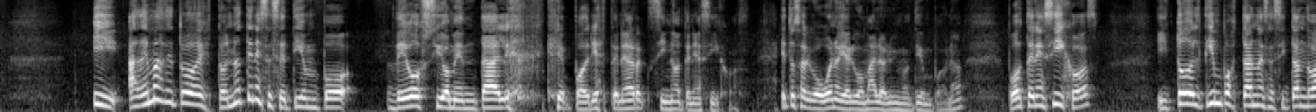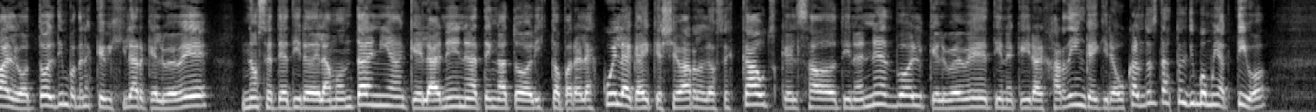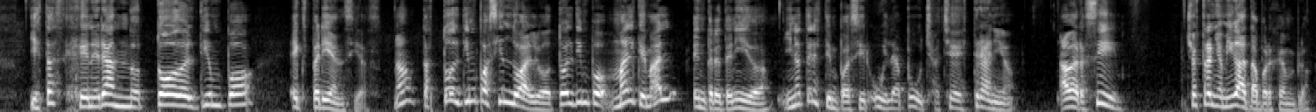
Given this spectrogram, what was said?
Y además de todo esto, no tenés ese tiempo de ocio mental que podrías tener si no tenés hijos. Esto es algo bueno y algo malo al mismo tiempo, ¿no? Vos tenés hijos y todo el tiempo estás necesitando algo, todo el tiempo tenés que vigilar que el bebé no se te tire de la montaña, que la nena tenga todo listo para la escuela, que hay que llevarle a los scouts, que el sábado tiene netball, que el bebé tiene que ir al jardín, que hay que ir a buscar. Entonces estás todo el tiempo muy activo y estás generando todo el tiempo experiencias, ¿no? Estás todo el tiempo haciendo algo, todo el tiempo, mal que mal, entretenido. Y no tenés tiempo de decir, uy, la pucha, che, extraño. A ver, sí, yo extraño a mi gata, por ejemplo.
